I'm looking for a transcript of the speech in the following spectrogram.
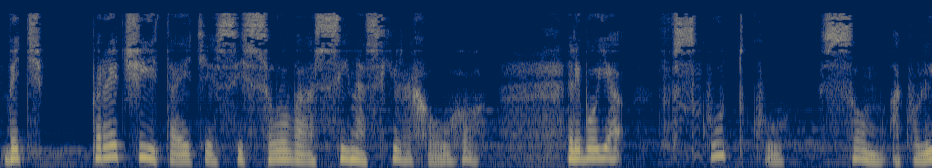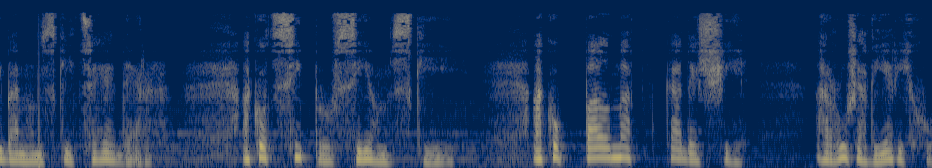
Veď prečítajte si slova syna Sirachovho, lebo ja v skutku som ako libanonský céder, ako Cyprus sionský, ako palma v Kadeši a rúža v Jerichu,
